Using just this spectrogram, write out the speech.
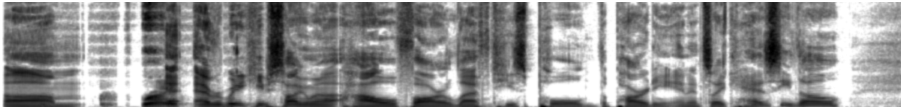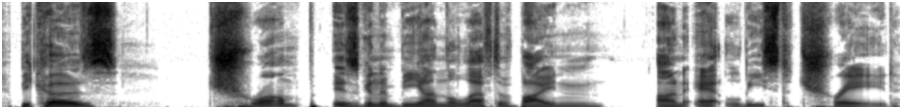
Um. Right? Everybody keeps talking about how far left he's pulled the party and it's like has he though because trump is going to be on the left of biden on at least trade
